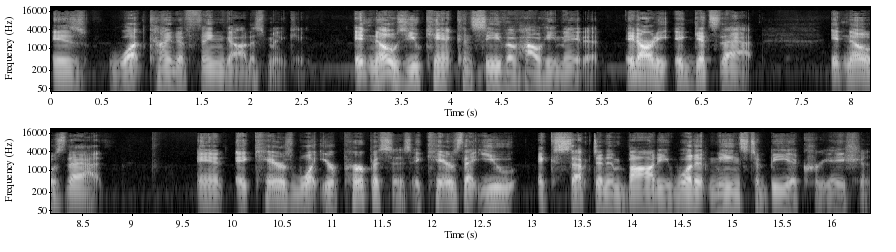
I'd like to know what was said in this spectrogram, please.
is what kind of thing God is making. It knows you can't conceive of how He made it. It already it gets that. It knows that, and it cares what your purpose is. It cares that you accept and embody what it means to be a creation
